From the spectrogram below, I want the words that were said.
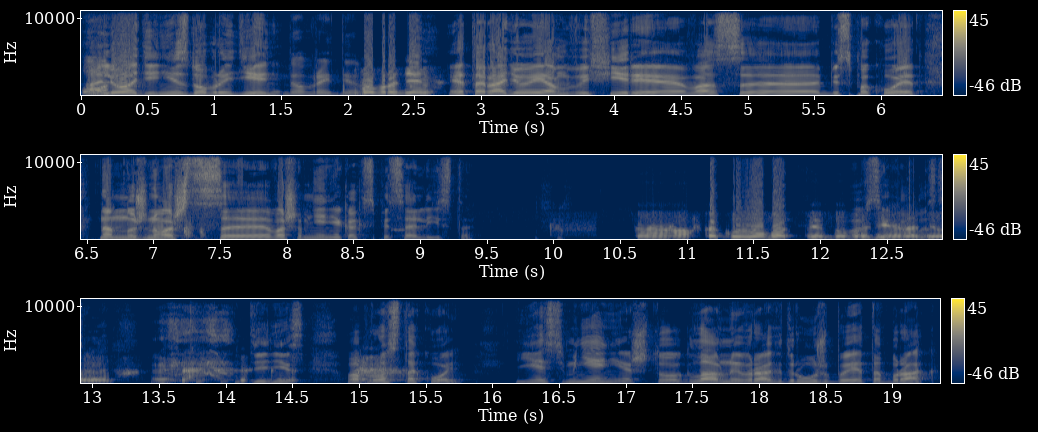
О, Алло, Денис, добрый день. Добрый день. добрый день. Это Радио М в эфире вас э, беспокоит. Нам нужно ваш, с- э, ваше мнение как специалиста. Ага, в какой области? Во Добрый всех день, радио. областях. Денис, вопрос такой. Есть мнение, что главный враг дружбы – это брак.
